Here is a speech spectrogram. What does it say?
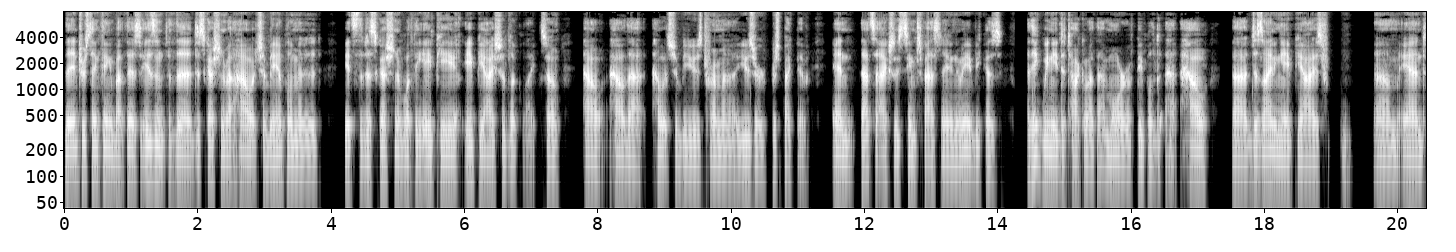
the interesting thing about this isn't the discussion about how it should be implemented; it's the discussion of what the API API should look like. So how how that how it should be used from a user perspective. And that's actually seems fascinating to me because I think we need to talk about that more of people how uh, designing APIs um, and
